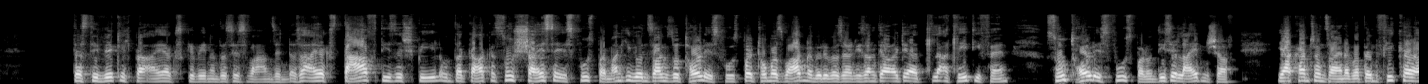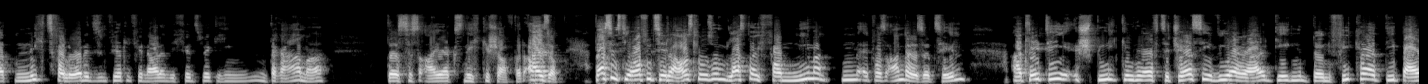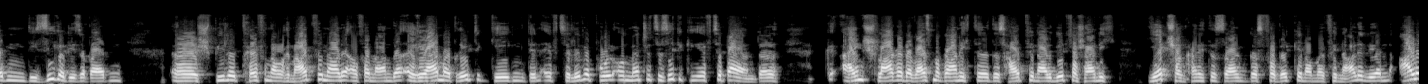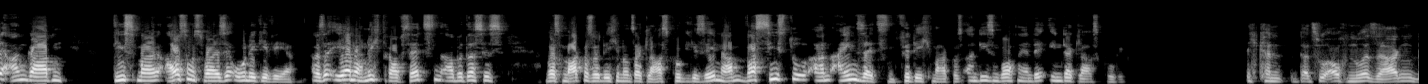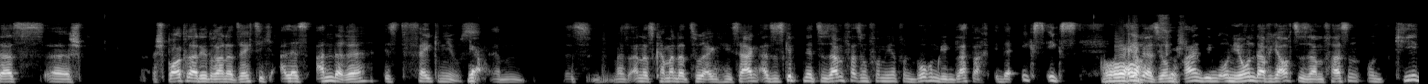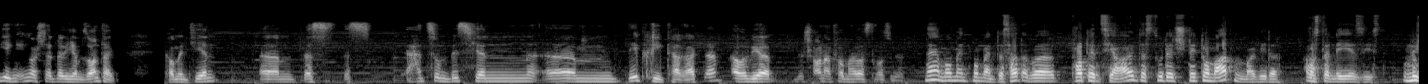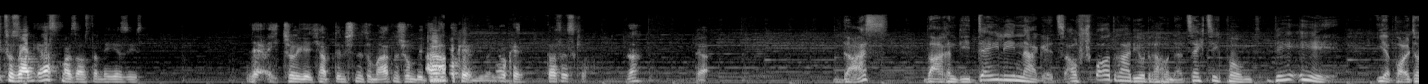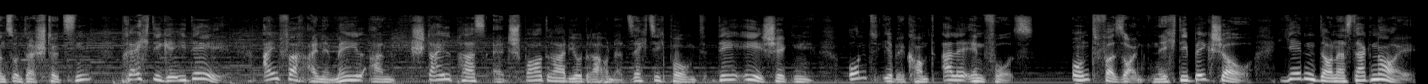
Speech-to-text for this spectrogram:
dass die wirklich bei Ajax gewinnen. Das ist Wahnsinn. Also Ajax darf dieses Spiel unter gar kein, so scheiße ist Fußball. Manche würden sagen, so toll ist Fußball. Thomas Wagner würde wahrscheinlich sagen, der alte Athleti-Fan. So toll ist Fußball und diese Leidenschaft. Ja, kann schon sein. Aber Benfica hat nichts verloren in diesem Viertelfinale und ich finde es wirklich ein Drama, dass es Ajax nicht geschafft hat. Also, das ist die offizielle Auslosung. Lasst euch von niemandem etwas anderes erzählen. Atleti spielt gegen den FC Chelsea, Villarreal gegen Benfica. Die beiden, die Sieger dieser beiden äh, Spiele treffen auch im Halbfinale aufeinander. Real Madrid gegen den FC Liverpool und Manchester City gegen FC Bayern. Der Einschlager, da weiß man gar nicht, äh, das Halbfinale wird wahrscheinlich jetzt schon, kann ich das sagen, das vorweggenommene Finale werden. Alle Angaben diesmal ausnahmsweise ohne Gewehr. Also eher noch nicht drauf setzen, aber das ist, was Markus und ich in unserer Glaskugel gesehen haben. Was siehst du an Einsätzen für dich, Markus, an diesem Wochenende in der Glaskugel? Ich kann dazu auch nur sagen, dass äh, Sportradio 360, alles andere ist Fake News. Ja. Ähm, das, was anderes kann man dazu eigentlich nicht sagen. Also es gibt eine Zusammenfassung von mir von Bochum gegen Gladbach in der XX-Version. Oh, Bayern gegen Union darf ich auch zusammenfassen und Kiel gegen Ingolstadt werde ich am Sonntag kommentieren. Ähm, das, das hat so ein bisschen ähm, Depri-Charakter, aber wir, wir schauen einfach mal, was draus wird. Naja, Moment, Moment. Das hat aber Potenzial, dass du den Schnittomaten mal wieder aus der Nähe siehst. Um nicht zu sagen, erstmals aus der Nähe siehst. Ja, Entschuldige, ich habe den Schnittomaten schon bedient. Ah, okay, okay, das ist klar. Na? Ja. Das waren die Daily Nuggets auf sportradio 360.de. Ihr wollt uns unterstützen? Prächtige Idee! Einfach eine Mail an steilpass at sportradio 360.de schicken und ihr bekommt alle Infos. Und versäumt nicht die Big Show. Jeden Donnerstag neu.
